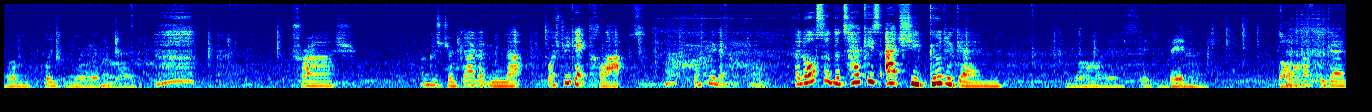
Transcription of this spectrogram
completely already dead. Trash. I'm just joking, I don't mean that. Watch me get clapped. Watch me get And also the tech is actually good again. Nice. It's been Turn back again.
